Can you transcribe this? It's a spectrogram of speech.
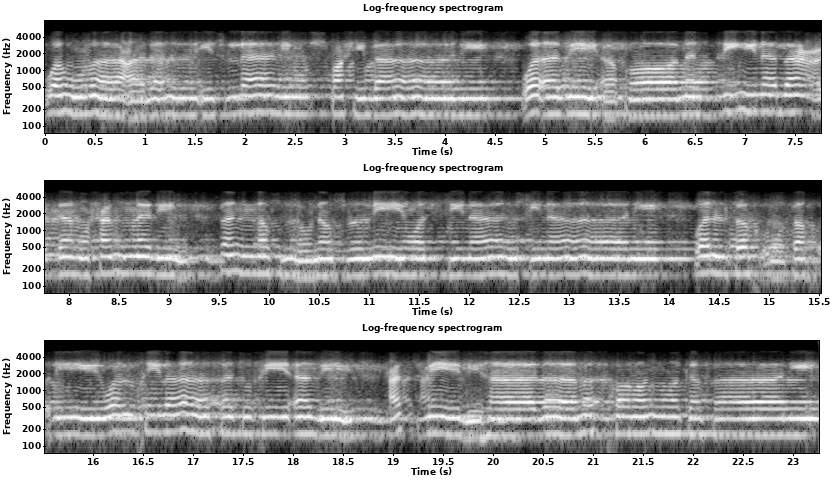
وهما على الإسلام مصطحبان. وأبي أقام الدين بعد محمد فالنصل نصلي والسنان سناني والفخر فخري والخلافة في أبي حسبي بهذا مفخرا وكفاني.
